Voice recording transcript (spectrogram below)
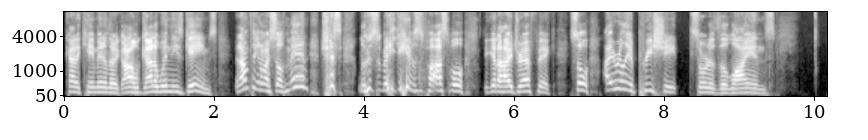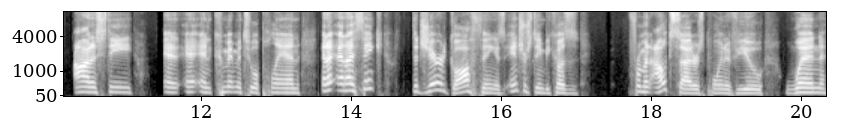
kind of came in and they're like, oh, we got to win these games. And I'm thinking to myself, man, just lose as many games as possible to get a high draft pick. So I really appreciate sort of the Lions' honesty and, and, and commitment to a plan. And I, and I think the Jared Goff thing is interesting because from an outsider's point of view, when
